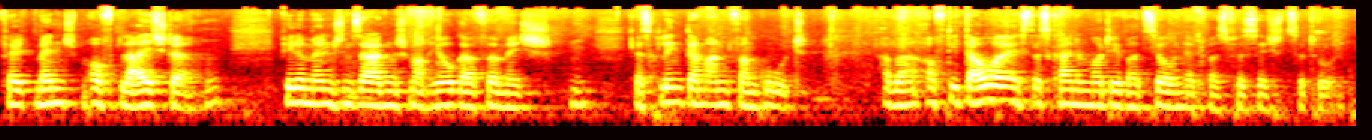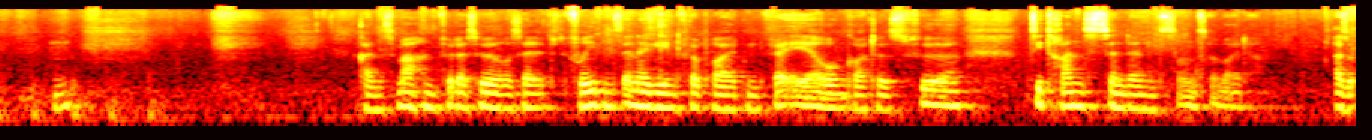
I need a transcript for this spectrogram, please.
Fällt Menschen oft leichter. Hm? Viele Menschen sagen, ich mache Yoga für mich. Hm? Das klingt am Anfang gut, aber auf die Dauer ist das keine Motivation, etwas für sich zu tun. Hm? kann es machen für das höhere Selbst, Friedensenergien verbreiten, Verehrung Gottes, für die Transzendenz und so weiter. Also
